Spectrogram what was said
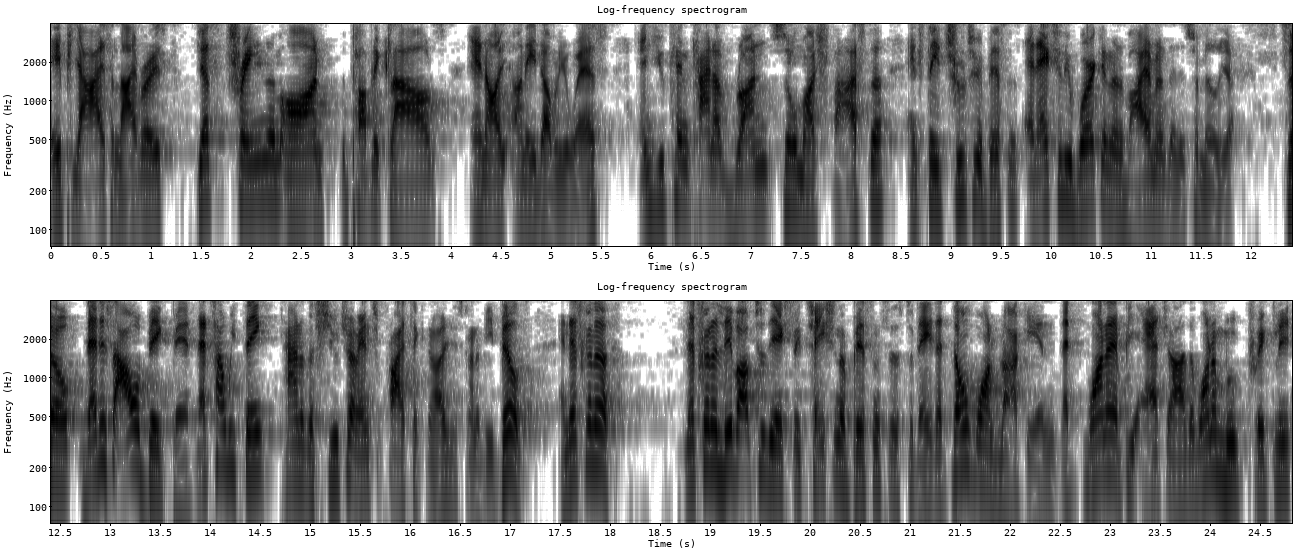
APIs and libraries, just train them on the public clouds and on AWS. And you can kind of run so much faster and stay true to your business and actually work in an environment that is familiar. So that is our big bet. That's how we think kind of the future of enterprise technology is going to be built. And that's going to that's going to live up to the expectation of businesses today that don't want lock in, that want to be agile, that want to move quickly,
